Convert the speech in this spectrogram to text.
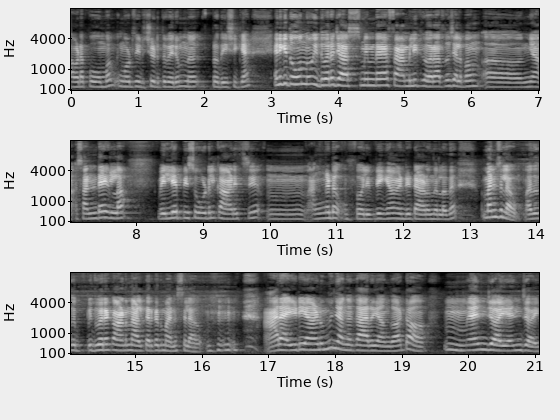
അവിടെ പോകുമ്പം ഇങ്ങോട്ട് തിരിച്ചെടുത്ത് വരും എന്ന് പ്രതീക്ഷിക്കാം. എനിക്ക് തോന്നുന്നു ഇതുവരെ ജാസ്മിന്റെ ഫാമിലി കയറാത്തത് ചിലപ്പം സൺഡേ ഉള്ള വലിയ എപ്പിസോഡിൽ കാണിച്ച് അങ്ങോട്ട് പൊലിപ്പിക്കാൻ വേണ്ടിയിട്ടാണെന്നുള്ളത് മനസ്സിലാവും. അത് ഇതുവരെ കാണുന്ന ആൾക്കാർക്ക് അത് മനസ്സിലാവും. ആരൈഡിയ ആണെന്ന് ഞങ്ങൾക്ക് അറിയാം കേട്ടോ. എൻജോയ് എൻജോയ്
